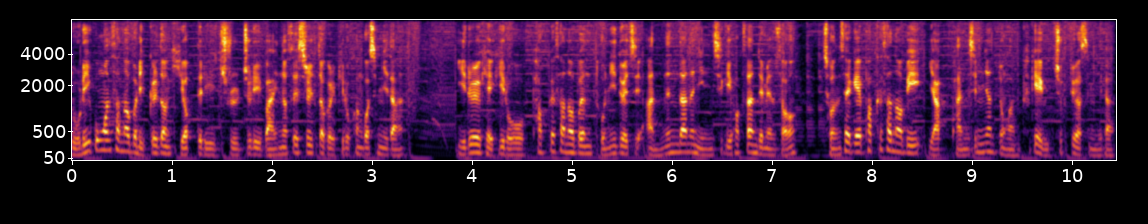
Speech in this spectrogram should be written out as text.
놀이공원 산업을 이끌던 기업들이 줄줄이 마이너스 실적을 기록한 것입니다. 이를 계기로 park 산업은 돈이 되지 않는다는 인식이 확산되면서 전 세계 park 산업이 약 반십년 동안 크게 위축되었습니다.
